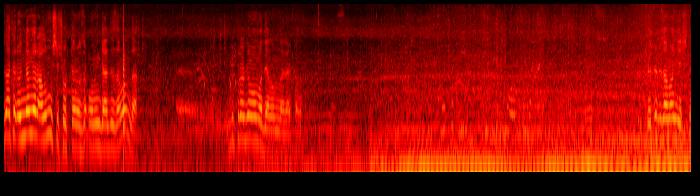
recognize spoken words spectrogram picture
zaten önlemler alınmıştı çoktan o za- onun geldiği zaman da. E, bir problem olmadı yani onunla alakalı. Ama çok büyük, büyük bir korku yani. Kötü bir zaman geçti.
